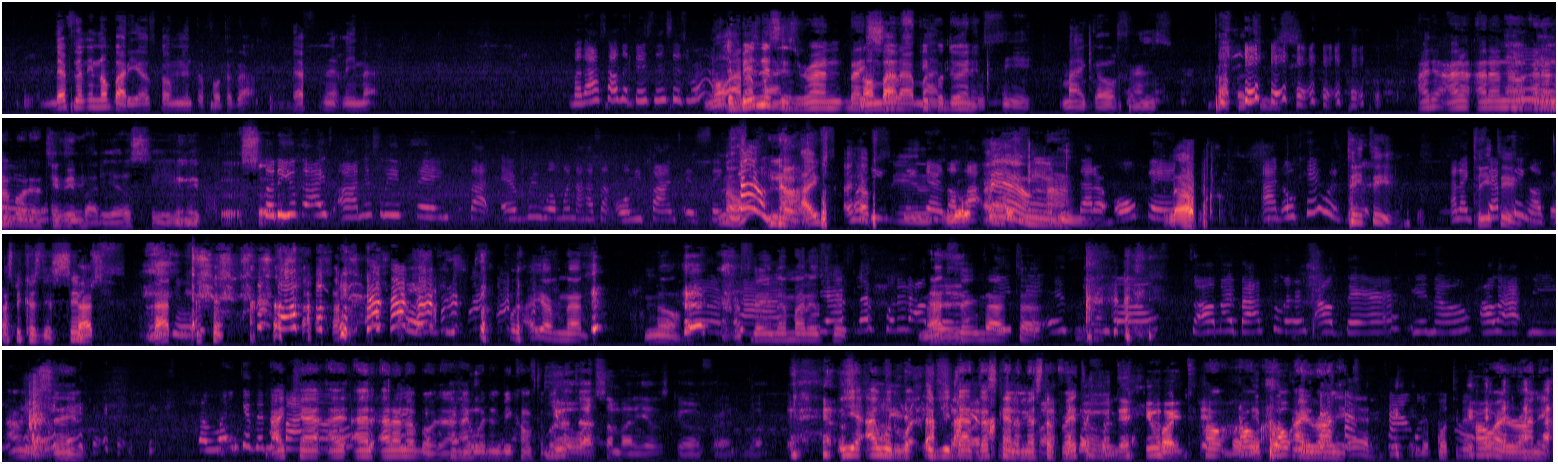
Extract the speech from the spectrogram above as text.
Definitely nobody else coming in to photograph. Definitely not. But that's how the business is run. No the business man- is run by no self people doing it. to see my girlfriend's properties. I don't, I don't, I don't know, I don't know about that. Everybody else seeing it. though, So, so do you guys honestly think that every woman that has an OnlyFans is single? no, Hell no. I I Or have do you think seen there's a Nope. lot of men no. that are open Nope. And okay with it TT. and accepting of it? That's because they're simps. That's that. I am not. No, I'm saying that man is yes, let's put it out Not there. saying that, TT uh, is single. To all my bachelors out there, you know, holla at me. I'm just saying. the link is in the I bio. can't. I, I, I don't know about that. I wouldn't be comfortable you would will watch somebody else's girlfriend. But Yeah, I would. If you, that that's kind of messed up, right? But But- How But how how ironic? Yeah, they put it in- How ironic.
